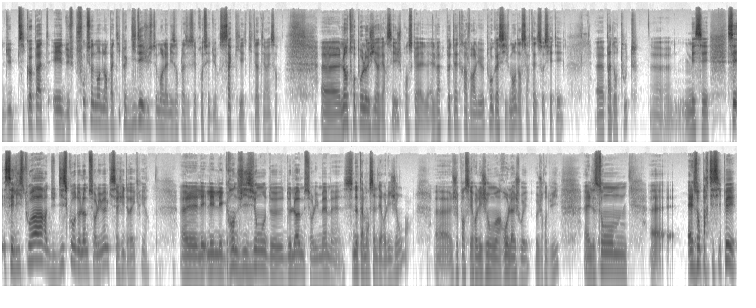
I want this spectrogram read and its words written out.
du psychopathe et du fonctionnement de l'empathie peut guider justement la mise en place de ces procédures. C'est ça qui est, intéressant. Euh, l'anthropologie inversée, je pense qu'elle va peut-être avoir lieu progressivement dans certaines sociétés, euh, pas dans toutes. Euh, mais c'est l'histoire du discours de l'homme sur lui-même qu'il s'agit de réécrire. Les, grandes visions de, l'homme sur lui-même, c'est notamment celle des religions. je pense que les religions ont un rôle à jouer aujourd'hui. Elles ont, elles ont participé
